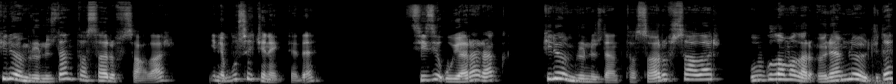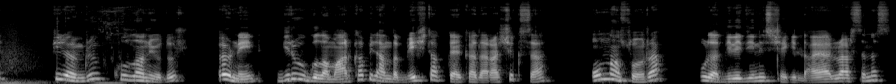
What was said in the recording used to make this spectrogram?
pil ömrünüzden tasarruf sağlar. Yine bu seçenekte de sizi uyararak pil ömrünüzden tasarruf sağlar. Uygulamalar önemli ölçüde pil ömrü kullanıyordur. Örneğin bir uygulama arka planda 5 dakikaya kadar açıksa ondan sonra burada dilediğiniz şekilde ayarlarsınız.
